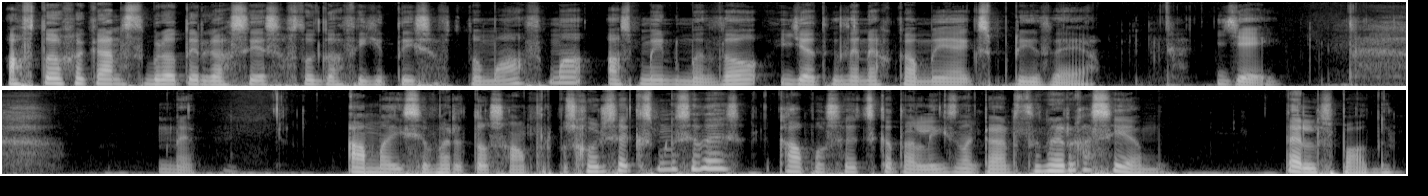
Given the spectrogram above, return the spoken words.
Αυτό είχα κάνει στην πρώτη εργασία σε αυτόν τον καθηγητή, σε αυτό το μάθημα. Α μείνουμε εδώ, γιατί δεν έχω καμία έξυπνη ιδέα. Yay. Ναι. Άμα είσαι βαρετός άνθρωπος χωρίς έξυπνες ιδέες, κάπως έτσι καταλήγεις να κάνεις την εργασία μου. Τέλος πάντων.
